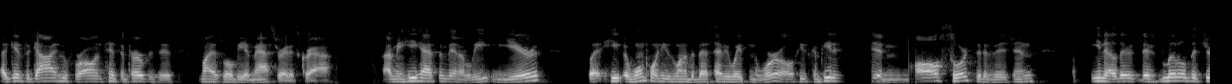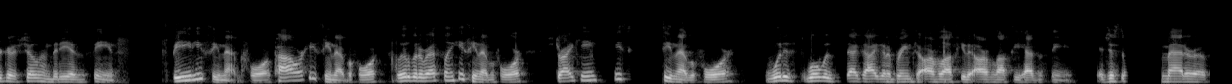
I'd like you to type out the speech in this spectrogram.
against a guy who, for all intents and purposes, might as well be a master at his craft. I mean, he hasn't been elite in years, but he at one point he was one of the best heavyweights in the world. He's competed in all sorts of divisions. You know, there's there's little that you're going to show him that he hasn't seen. Speed, he's seen that before. Power, he's seen that before. A little bit of wrestling, he's seen that before. Striking, he's seen that before. What is what was that guy going to bring to Arlovski that Arlovski hasn't seen? It's just a matter of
